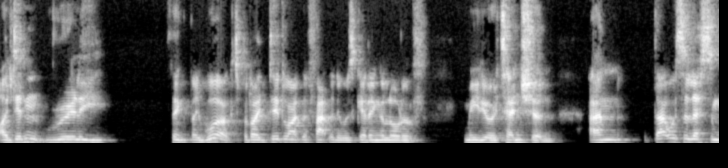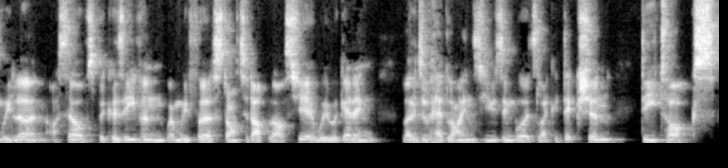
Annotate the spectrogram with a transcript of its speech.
I didn't really think they worked, but I did like the fact that it was getting a lot of media attention. And that was a lesson we learned ourselves because even when we first started up last year, we were getting loads of headlines using words like addiction, detox,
